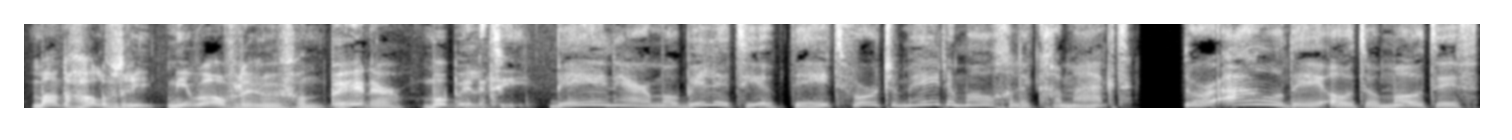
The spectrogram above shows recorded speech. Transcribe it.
Maandag half drie, nieuwe aflevering van BNR Mobility. BNR Mobility Update wordt mede mogelijk gemaakt door ALD Automotive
